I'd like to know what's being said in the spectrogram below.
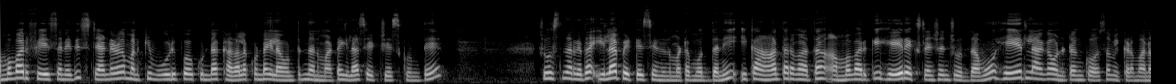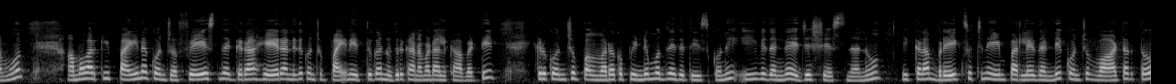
అమ్మవారి ఫేస్ అనేది స్టాండర్డ్గా మనకి ఊడిపోకుండా కదలకుండా ఇలా ఉంటుందన్నమాట. ఇలా సెట్ చేసుకుంటే. చూస్తున్నారు కదా ఇలా పెట్టేసేయండి అనమాట ముద్దని. ఇక ఆ తర్వాత అమ్మవారికి హెయిర్ ఎక్స్టెన్షన్ చూద్దాము. హెయిర్ లాగా ఉండటం కోసం ఇక్కడ మనము అమ్మవారికి పైన కొంచెం ఫేస్ దగ్గర హెయిర్ అనేది కొంచెం పైన ఎత్తుగా నుదురు కనబడాలి కాబట్టి ఇక్కడ కొంచెం మరొక పిండి ముద్దని అయితే తీసుకొని ఈ విధంగా అడ్జస్ట్ చేస్తున్నాను. ఇక్కడ బ్రేక్స్ వచ్చినా ఏం పర్లేదండి. కొంచెం వాటర్తో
